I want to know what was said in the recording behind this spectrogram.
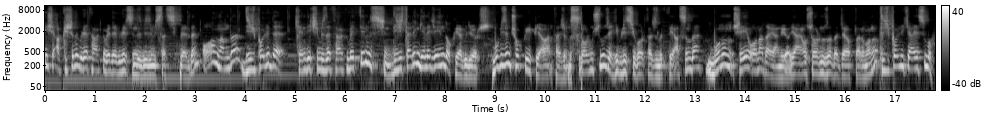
iş akışını bile takip edebilirsiniz bizim istatistiklerden. O anlamda Dijipol'ü de kendi içimizde takip ettiğimiz için dijitalin geleceğini de okuyabiliyoruz. Bu bizim çok büyük bir avantajımız. Sormuştunuz ya hibrit sigortacılık diye. Aslında bunun şeyi ona dayanıyor. Yani o sorunuza da cevaplarım onu. Dijipol'ün hikayesi bu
